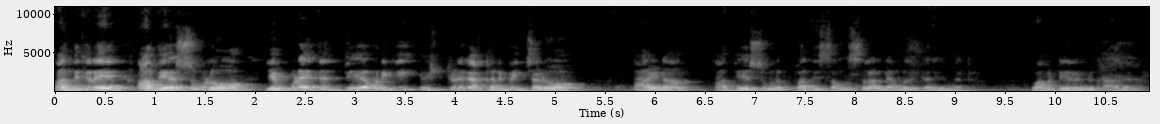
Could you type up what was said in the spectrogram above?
అందుకనే ఆ దేశంలో ఎప్పుడైతే దేవునికి ఇష్టడిగా కనిపించాడో ఆయన ఆ దేశంలో పది సంవత్సరాల నెమ్మది కలిగిందట. ఒకటి రెండు కాదండి.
